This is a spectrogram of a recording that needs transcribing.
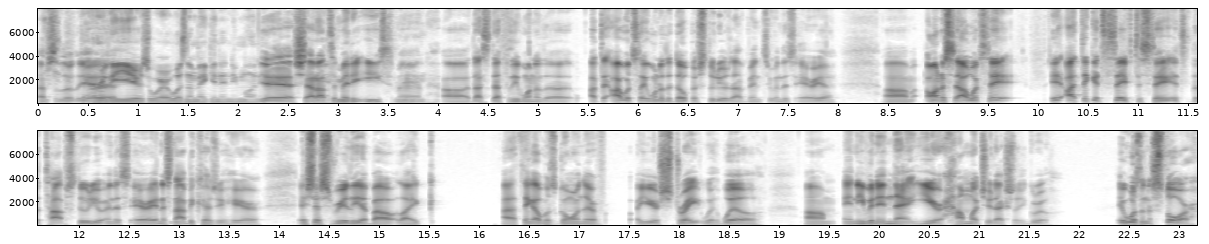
Absolutely, The yeah. early years where it wasn't making any money. Yeah, shout out to Midi East, man. Uh, that's definitely one of the I think I would say one of the dopest studios I've been to in this area. Um, honestly, I would say it, I think it's safe to say it's the top studio in this area, and it's not because you're here. It's just really about like I think I was going there a year straight with Will, um, and even in that year, how much it actually grew. It wasn't a store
